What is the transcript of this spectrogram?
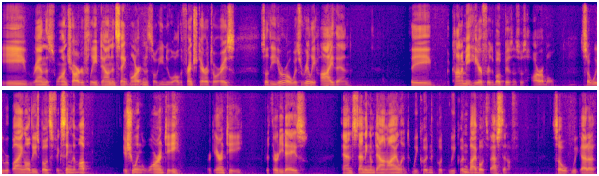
He ran the Swan charter fleet down in St. Martin, so he knew all the French territories. So the euro was really high then. The economy here for the boat business was horrible. So we were buying all these boats, fixing them up, issuing a warranty or guarantee for 30 days, and sending them down island. We couldn't put we couldn't buy boats fast enough. So we got a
